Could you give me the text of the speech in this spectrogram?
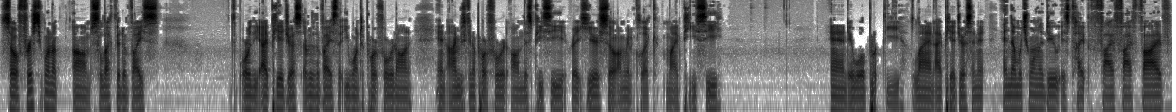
So first you want to um, select the device or the IP address of the device that you want to port forward on. And I'm just going to port forward on this PC right here. So I'm going to click my PC and it will put the LAN IP address in it. And then what you want to do is type 555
